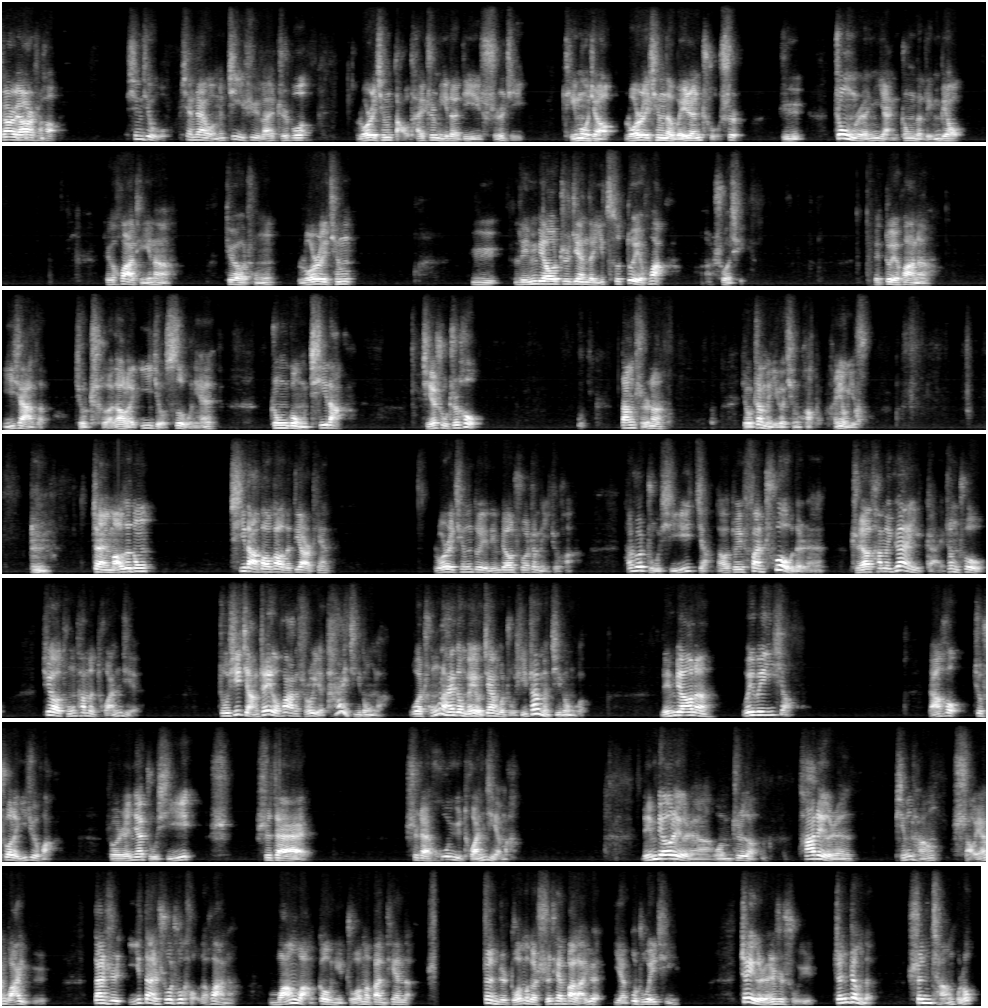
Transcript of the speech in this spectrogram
十二月二十号，星期五。现在我们继续来直播罗瑞卿倒台之谜的第十集，题目叫《罗瑞卿的为人处事与众人眼中的林彪》。这个话题呢，就要从罗瑞卿与林彪之间的一次对话啊说起。这对话呢，一下子。就扯到了一九四五年，中共七大结束之后，当时呢有这么一个情况，很有意思。在毛泽东七大报告的第二天，罗瑞卿对林彪说这么一句话：“他说，主席讲到，对犯错误的人，只要他们愿意改正错误。”就要同他们团结。主席讲这个话的时候也太激动了，我从来都没有见过主席这么激动过。林彪呢，微微一笑，然后就说了一句话，说人家主席是是在是在呼吁团结嘛。林彪这个人啊，我们知道，他这个人平常少言寡语。但是，一旦说出口的话呢，往往够你琢磨半天的，甚至琢磨个十天半拉月也不足为奇。这个人是属于真正的深藏不露，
